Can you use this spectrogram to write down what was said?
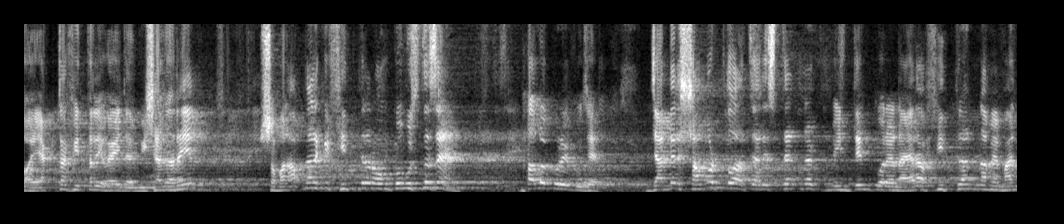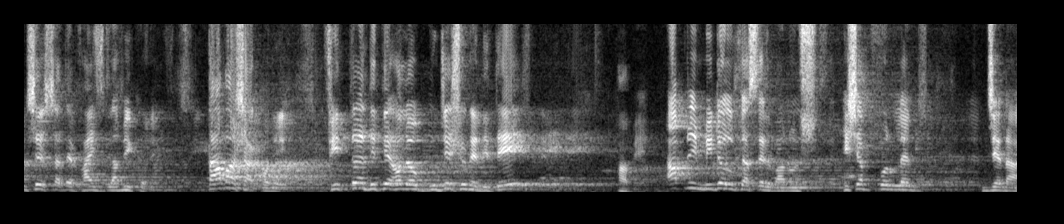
হয়? একটা ফিতরে হয়ে যায়, বিশ হাজারের সমান। আপনারা কি ফিতরের অঙ্ক বুঝতেছেন? ভালো করে বুঝেন। যাদের সামর্থ্য আছে আর স্ট্যান্ডার্ড মেনটেন করে না, এরা ফিতরার নামে মানুষের সাথে ফাইজলামি করে, তামাশা করে। ফিতরা দিতে হলেও বুঝে শুনে দিতে হবে। আপনি মিডল ক্লাসের মানুষ, হিসাব করলেন যে না,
